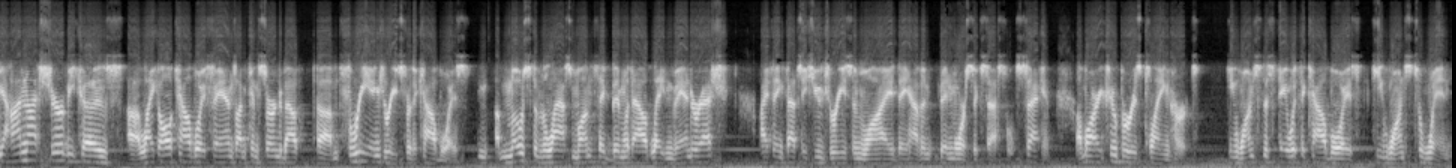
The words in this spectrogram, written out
Yeah, I'm not sure because, uh, like all Cowboy fans, I'm concerned about um, three injuries for the Cowboys. Most of the last month, they've been without Leighton Vander Esch. I think that's a huge reason why they haven't been more successful. Second, Amari Cooper is playing hurt. He wants to stay with the Cowboys. He wants to win.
